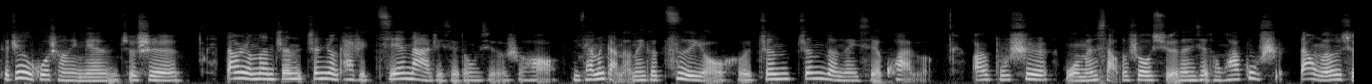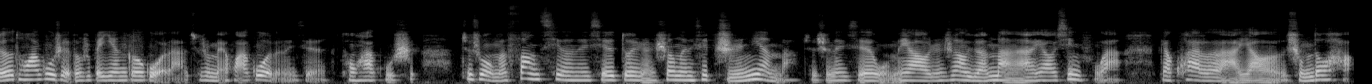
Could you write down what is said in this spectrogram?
在这个过程里面，就是当人们真真正开始接纳这些东西的时候，你才能感到那个自由和真真的那些快乐，而不是我们小的时候学的那些童话故事。但我们学的童话故事也都是被阉割过的，就是美化过的那些童话故事。就是我们放弃了那些对人生的那些执念吧，就是那些我们要人生要圆满啊，要幸福啊，要快乐啊，要什么都好。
